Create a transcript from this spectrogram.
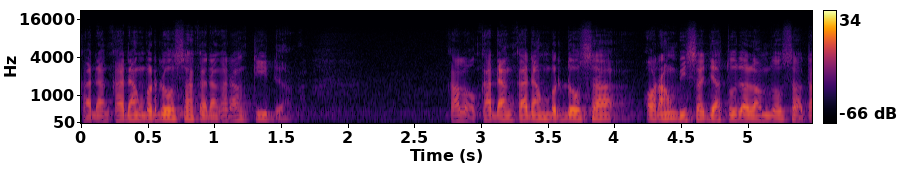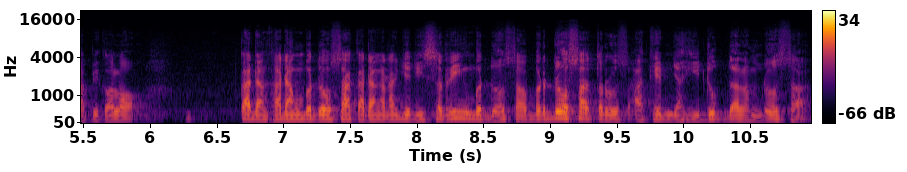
Kadang-kadang berdosa, kadang-kadang tidak. Kalau kadang-kadang berdosa, orang bisa jatuh dalam dosa. Tapi kalau kadang-kadang berdosa, kadang-kadang jadi sering berdosa. Berdosa terus, akhirnya hidup dalam dosa.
